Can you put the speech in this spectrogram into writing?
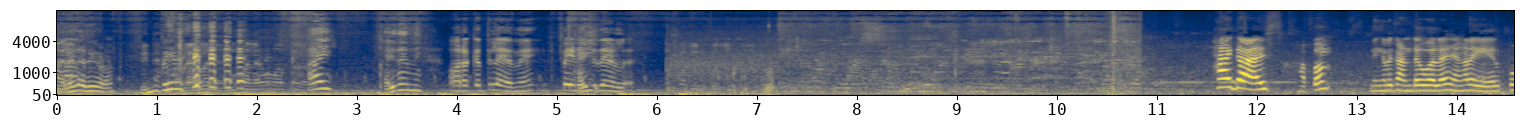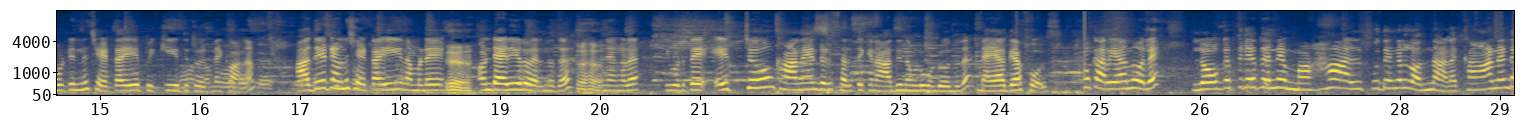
മലയാളം അറിയോടാ. ഹായ് കൈ തന്നെ. ഉറക്കത്തിലായിരുന്നേ. ഇപ്പൊ എണീറ്റതേ ഉള്ളു. ഹായ് ഗായ്സ് അപ്പം നിങ്ങൾ കണ്ട പോലെ ഞങ്ങൾ എയർപോർട്ടിൽ നിന്ന് ചേട്ടായിയെ പിക്ക് ചെയ്തിട്ട് വരുന്നേക്കാണ് ആദ്യമായിട്ടാണ് ചേട്ടായി നമ്മുടെ ഒണ്ടാരിയോയിൽ വരുന്നത്. ഞങ്ങൾ ഇവിടുത്തെ ഏറ്റവും കാണേണ്ട ഒരു സ്ഥലത്തേക്കാണ് ആദ്യം നമ്മൾ കൊണ്ടുപോകുന്നത് നയാഗ്ര ഫോൾസ് നമുക്കറിയാവുന്ന പോലെ ലോകത്തിലെ തന്നെ മഹാ അത്ഭുതങ്ങളിൽ ഒന്നാണ് കാണേണ്ട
